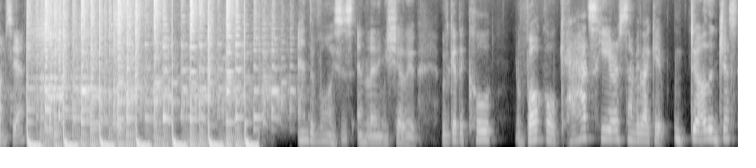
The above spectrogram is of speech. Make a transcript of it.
drums, yeah? And the voices, and let me show you. We've got the cool vocal cats here, something like a just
